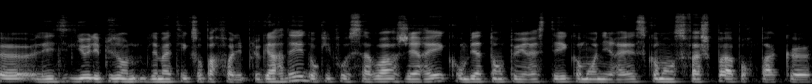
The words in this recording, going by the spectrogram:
euh, les lieux les plus emblématiques sont parfois les plus gardés, donc il faut savoir gérer combien de temps on peut y rester, comment on y reste, comment on ne se fâche pas pour pas que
